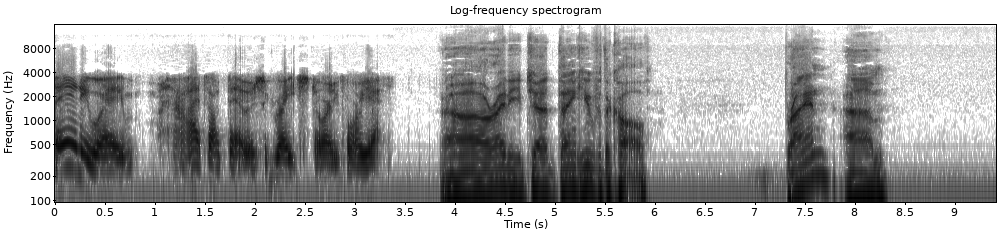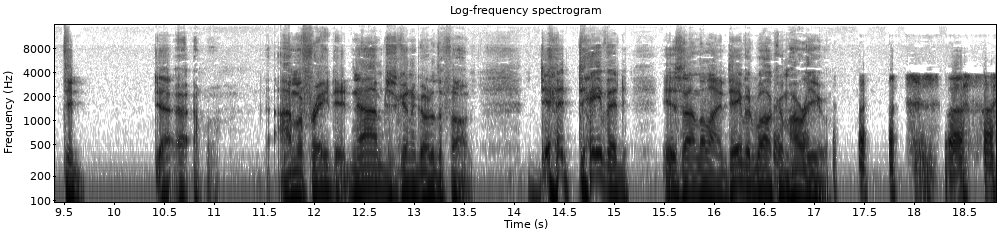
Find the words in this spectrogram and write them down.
Anyway, I thought that was a great story for you. All righty, Judd. Thank you for the call. Brian, um, did uh, I'm afraid. Now no, I'm just going to go to the phone. D- David is on the line. David, welcome. How are you? Uh,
